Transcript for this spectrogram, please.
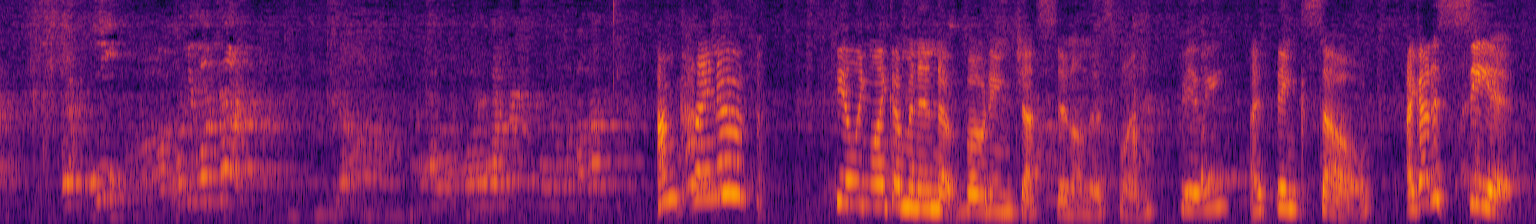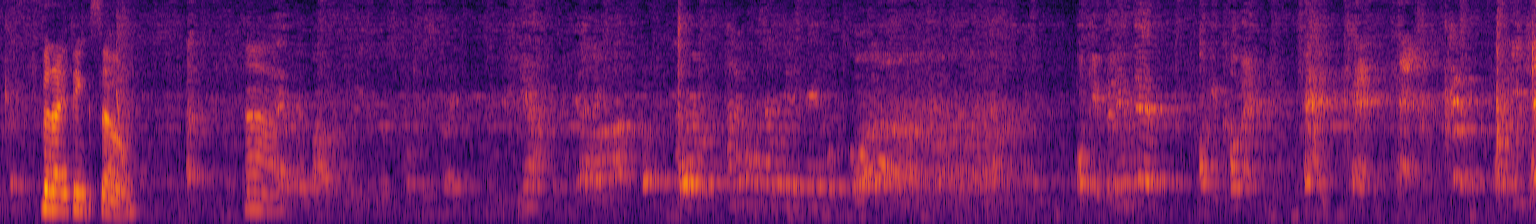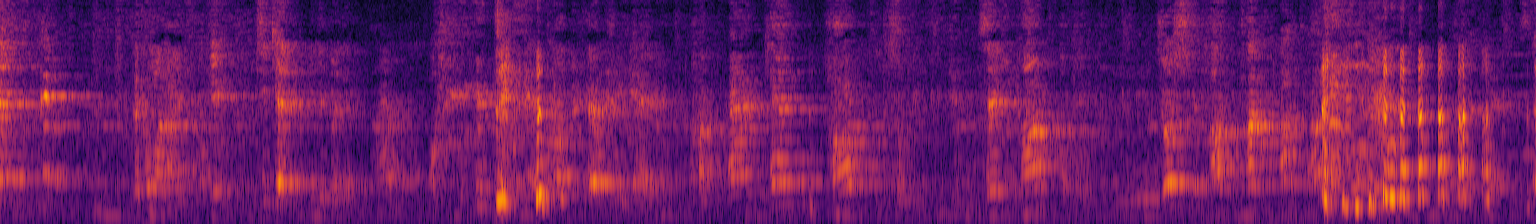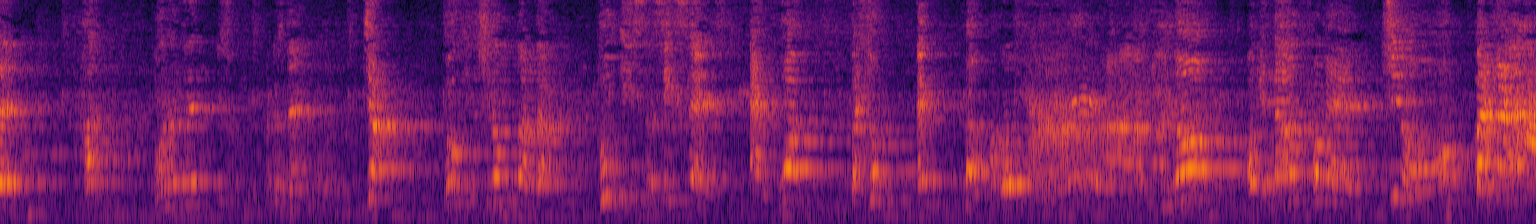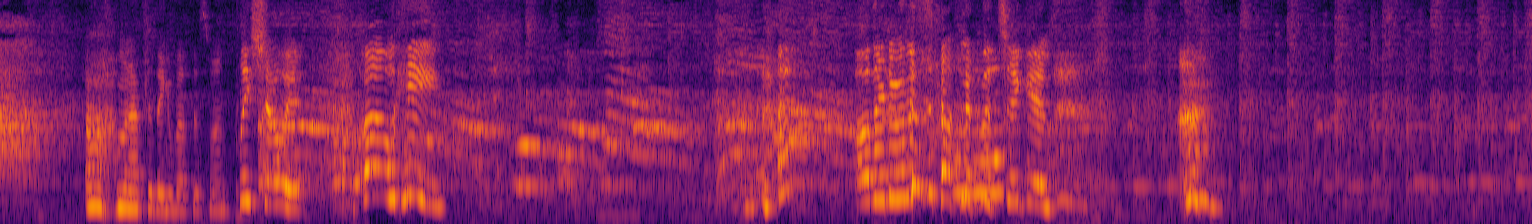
feeling like I'm gonna end up voting Justin on this one. Really? I think so. I gotta see it, but I think so. Oh. Oh, think about this one. Please show it. Oh, okay. oh, they're doing the sound of the chicken.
